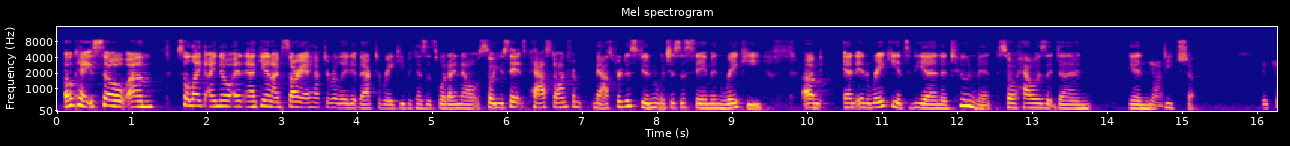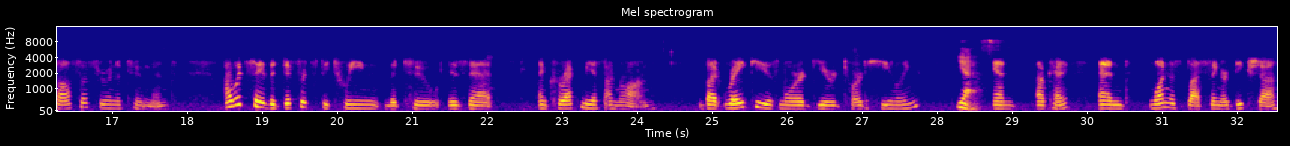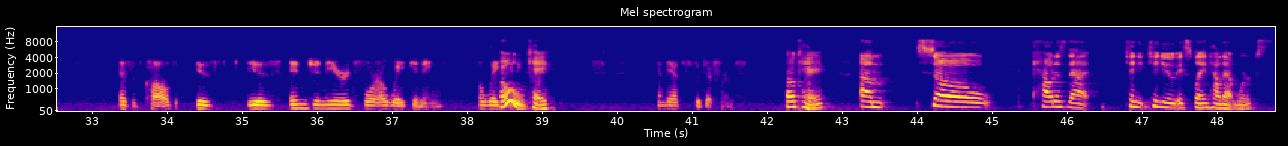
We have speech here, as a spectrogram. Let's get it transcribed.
Okay, so um, so like I know, and again, I'm sorry, I have to relate it back to Reiki because it's what I know. So you say it's passed on from master to student, which is the same in Reiki, um, and in Reiki it's via an attunement. So how is it done in. Diksha? It's also through an attunement. I would say the difference between the two is that, and correct me if I'm wrong, but Reiki is more geared toward healing. Yes. And, okay, and oneness blessing or Diksha, as it's called, is, is engineered for awakening. Awakening. Oh, okay. And that's the difference. Okay. Um, so how does that? Can you can you explain how that works?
